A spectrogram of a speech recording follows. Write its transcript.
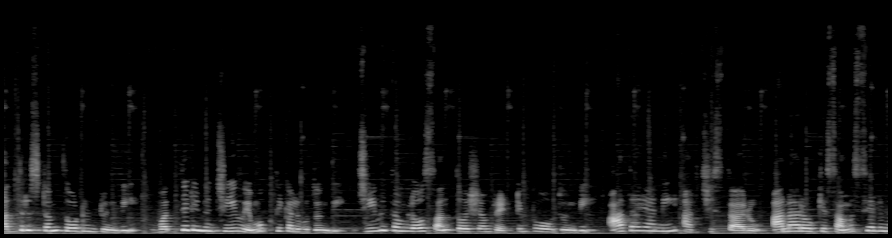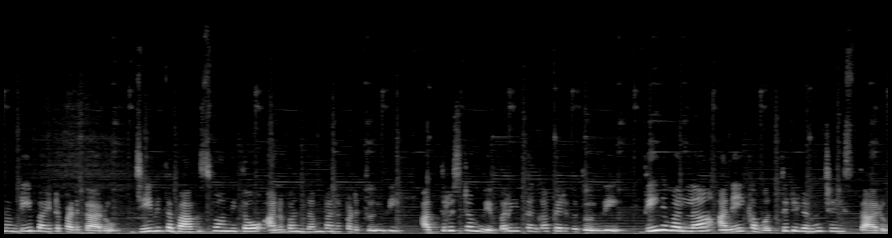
అదృష్టం తోడుంటుంది. ఒత్తిడి నుంచి విముక్తి కలుగుతుంది. జీవితంలో సంతోషం రెట్టింపు అవుతుంది. ఆదాయాన్ని అర్జిస్తారు అనారోగ్య సమస్యల నుండి బయటపడతారు. జీవిత భాగస్వామితో అనుబంధం బలపడుతుంది. అదృష్టం విపరీతంగా పెరుగుతుంది. దీనివల్ల అనేక ఒత్తిడిలను జయిస్తారు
